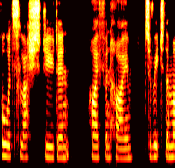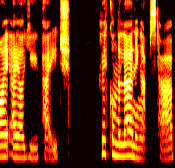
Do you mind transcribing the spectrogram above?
forward slash student hyphen home to reach the My ARU page. Click on the Learning Apps tab,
